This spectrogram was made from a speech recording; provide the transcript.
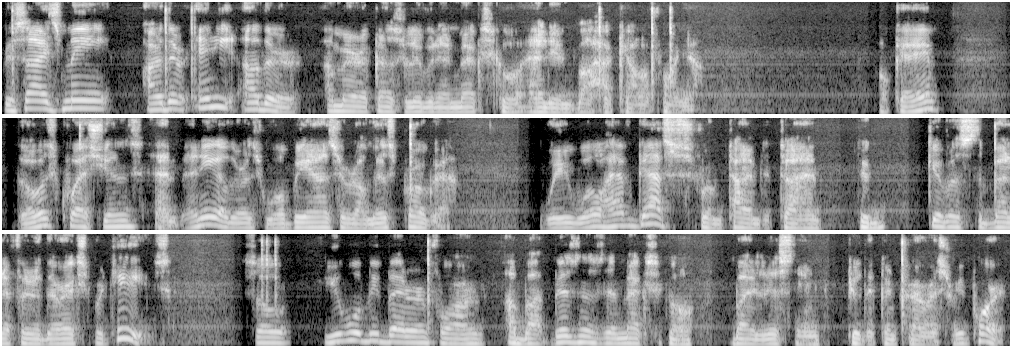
Besides me, are there any other Americans living in Mexico and in Baja California? Okay, those questions and many others will be answered on this program. We will have guests from time to time to give us the benefit of their expertise. So you will be better informed about business in Mexico by listening to the Contreras Report.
